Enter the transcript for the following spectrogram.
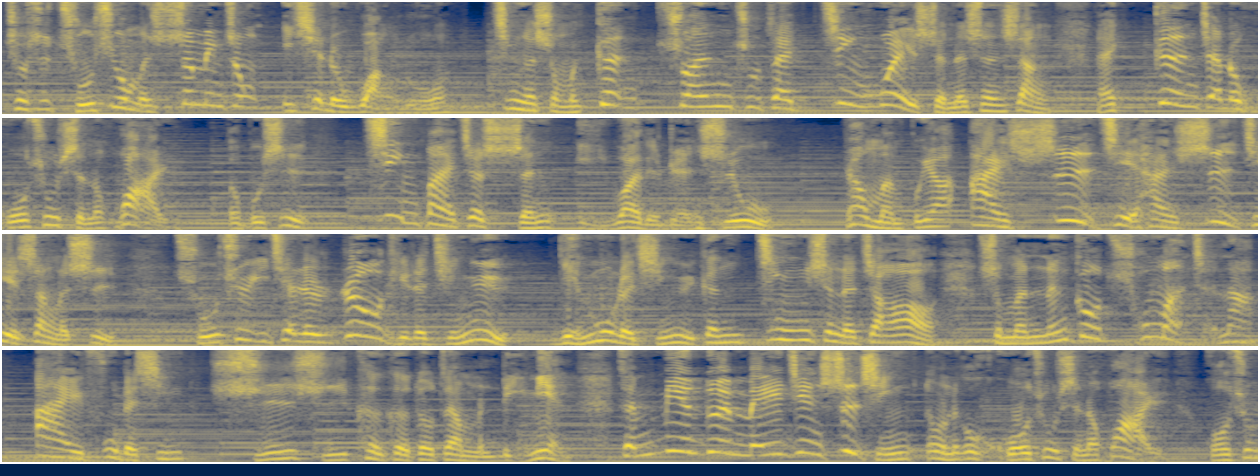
就是除去我们生命中一切的网罗，进而使我们更专注在敬畏神的身上，来更加的活出神的话语，而不是敬拜这神以外的人事物。让我们不要爱世界和世界上的事，除去一切的肉体的情欲、眼目的情欲跟今生的骄傲，使我们能够充满着那爱父的心，时时刻刻都在我们里面，在面对每一件事情都能够活出神的话语，活出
